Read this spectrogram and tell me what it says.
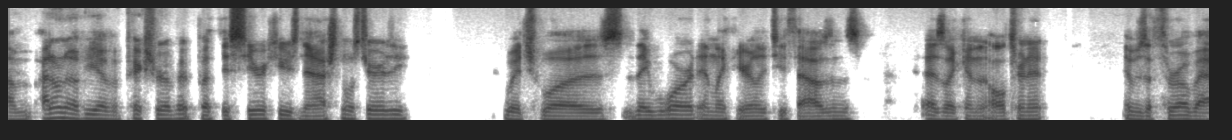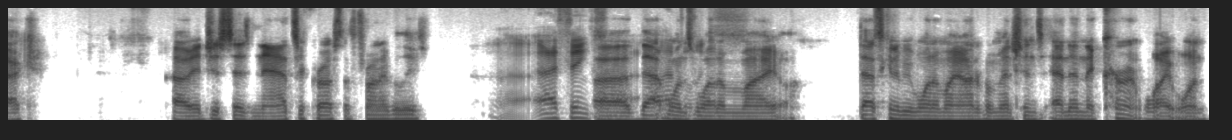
Um, I don't know if you have a picture of it, but the Syracuse Nationals jersey, which was they wore it in like the early 2000s as like an alternate. It was a throwback. Uh, it just says Nats across the front, I believe. Uh, I think so. Uh, that one's one of my. That's going to be one of my honorable mentions, and then the current white one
